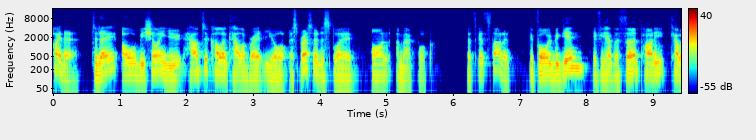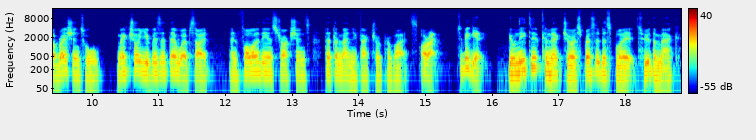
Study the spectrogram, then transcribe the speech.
Hi there. Today I will be showing you how to color calibrate your espresso display on a MacBook. Let's get started. Before we begin, if you have a third-party calibration tool, make sure you visit their website and follow the instructions that the manufacturer provides. Alright, to begin, you'll need to connect your espresso display to the Mac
